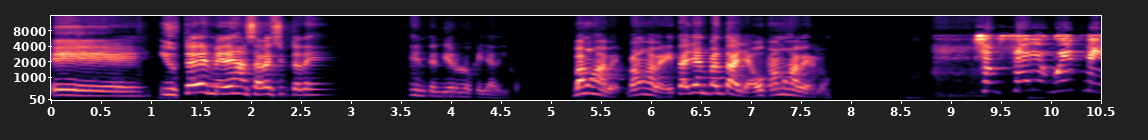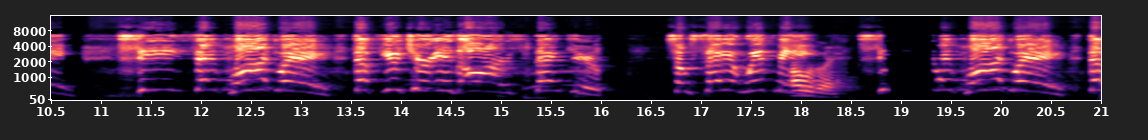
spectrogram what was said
Eh, y ustedes me dejan saber si ustedes entendieron lo que ella dijo. Vamos a ver, vamos a ver. ¿Está ya en pantalla o vamos a verlo? So say it with me. Sí, se puede. The future is ours. Thank you. So say it with me. Broadway. Sí, se puede. The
